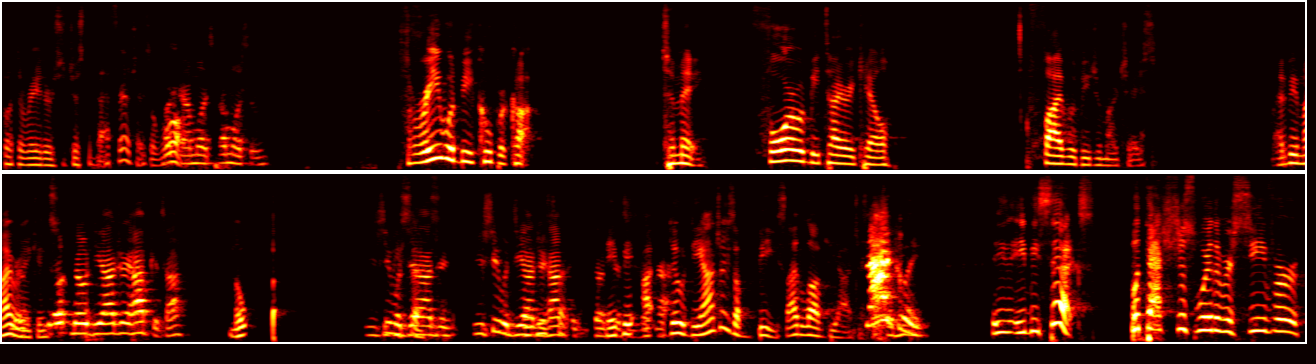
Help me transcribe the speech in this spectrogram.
but the Raiders are just a bad franchise overall. I'm with, I'm him. Three would be Cooper Kupp to me. Four would be Tyreek Hill. Five would be Ja'Marr Chase. That'd be my rankings. No, no DeAndre Hopkins, huh? Nope. You see what six. DeAndre? You see what DeAndre. Hopkins does be- I- dude, DeAndre's a beast. I love DeAndre. Exactly. He'd, he'd be six. But that's just where the receiver,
